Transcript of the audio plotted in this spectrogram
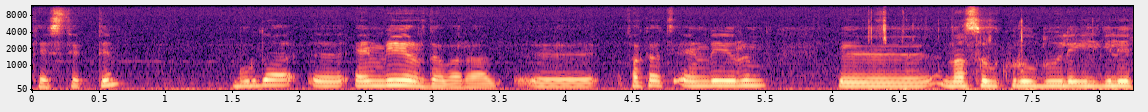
test ettim. Burada e, Enware da var abi. E, fakat Enware'ın e, nasıl kurulduğu ile ilgili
